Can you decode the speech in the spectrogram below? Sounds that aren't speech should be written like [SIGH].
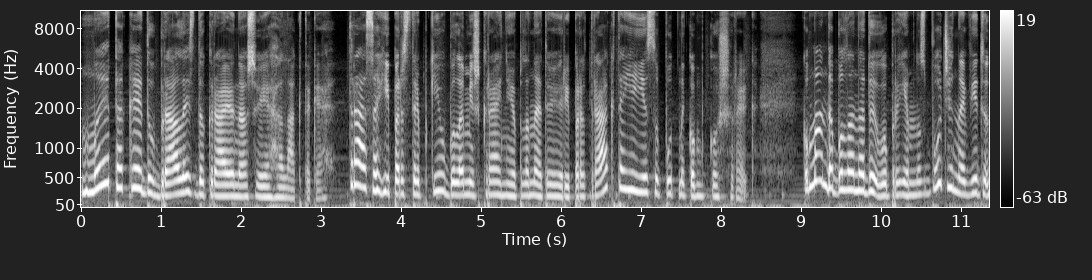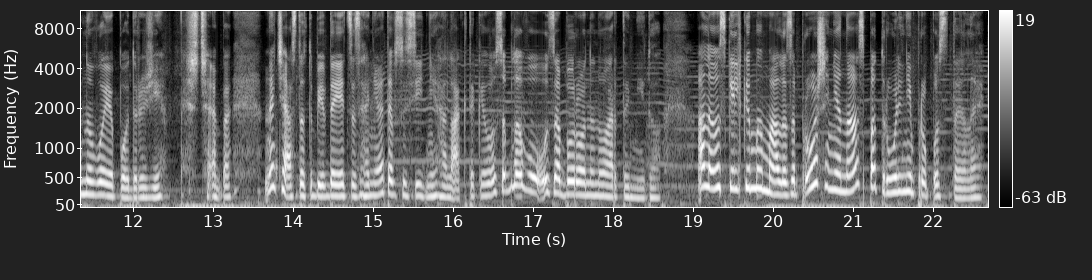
Ми таки добрались до краю нашої галактики. Траса гіперстрибків була між крайньою планетою Ріпертрак та її супутником Кошрик. Команда була на диво приємно збуджена від нової подорожі. Ще би, не часто тобі вдається зганяти в сусідні галактики, особливо у заборонену Артеміду. Але оскільки ми мали запрошення, нас патрульні пропустили.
